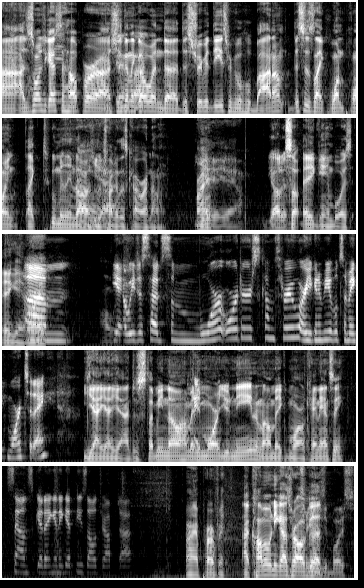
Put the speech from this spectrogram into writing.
You. Uh, I just want you guys to help her. Uh, she's gonna bud. go and uh, distribute these for people who bought them. This is like one point like two million dollars in the trunk of this car right now, right? Yeah, yeah, yeah. Got it. So a game, boys, a game, right? Um, yeah, we just had some more orders come through. Are you going to be able to make more today? Yeah, yeah, yeah. Just let me know how many more you need, and I'll make more. Okay, Nancy. Sounds good. I'm going to get these all dropped off. All right, perfect. Uh, call me when you guys are all Take it easy, good. boys.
